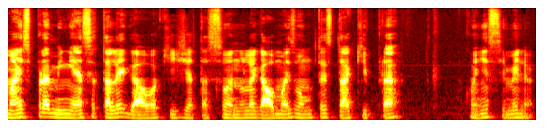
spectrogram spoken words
mas para mim essa tá legal aqui, já tá soando legal, mas vamos testar aqui para conhecer melhor.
